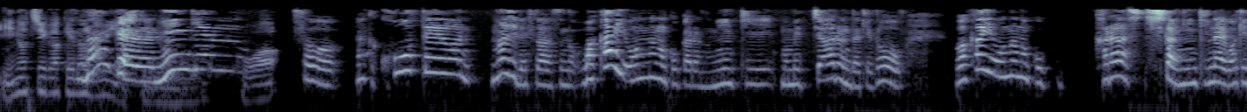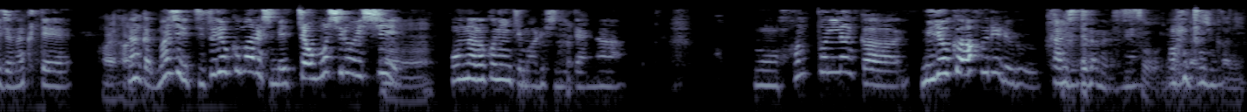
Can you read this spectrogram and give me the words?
命がけのなんか人間そう、なんか皇帝はマジでさ、その若い女の子からの人気もめっちゃあるんだけど、若い女の子からしか人気ないわけじゃなくて、はいはい。なんかマジで実力もあるし、めっちゃ面白いし、うん女の子人気もあるし、みたいな。もう本当になんか魅力溢れる感じなのよね。そうね、本当に確かに。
